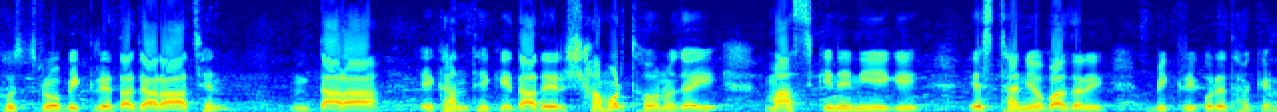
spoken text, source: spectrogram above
খুচরো বিক্রেতা যারা আছেন, তারা এখান থেকে তাদের সামর্থ্য অনুযায়ী মাছ কিনে নিয়ে গিয়ে স্থানীয় বাজারে বিক্রি করে থাকেন।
